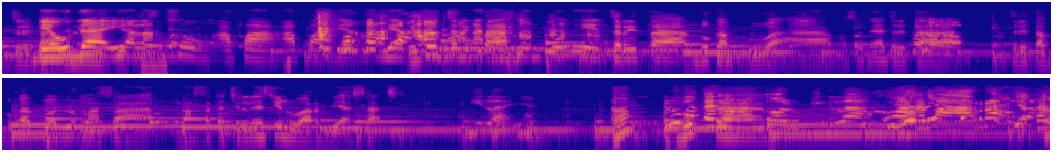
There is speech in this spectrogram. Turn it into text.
cerita ya udah gitu. iya langsung apa apa biar biar Itu cerita. cerita bokap gua maksudnya cerita cerita bokap gua dulu masa masa kecilnya sih luar biasa sih Gilanya. Hah? Lu Bukan. orang tua lu gila. Ya Wah, kan- parah. ya kan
